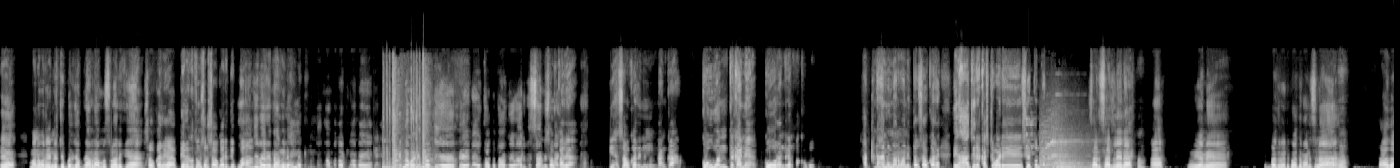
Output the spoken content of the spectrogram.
ఏ మనం రెండు ట్రిప్పులు చెప్పినాం రా ముసలోళ్ళకి. సౌకర్యం? పెరుగుతుంది చూడు సౌకర్యం ఎట్లుందో కంపలు అట్లానే. కింద పడింది తగ్గుతుందేమో అనిపిస్తుంది. సౌకర్య? ఏ సౌకర్యం నేను ఉన్నాక గోవు అంతగానే గోరంతగానే పక్కకు పోదు. అట్లా నా మీద అనుమానిస్తావు సౌకర్యం? నేను ఆ తీర కష్టపడి చేస్తుంటే సరే సర్లేలే? నువ్వేమి ఇబ్బంది పెట్టుకోవద్దు మనసులో. కాదు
